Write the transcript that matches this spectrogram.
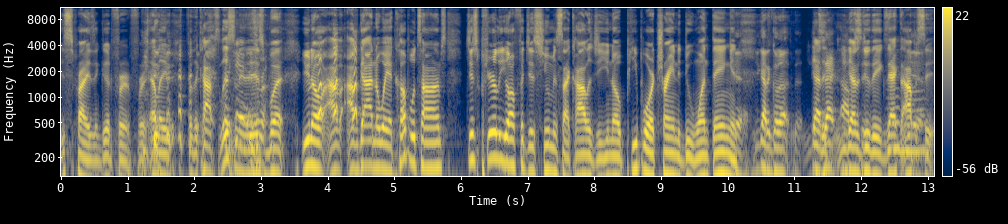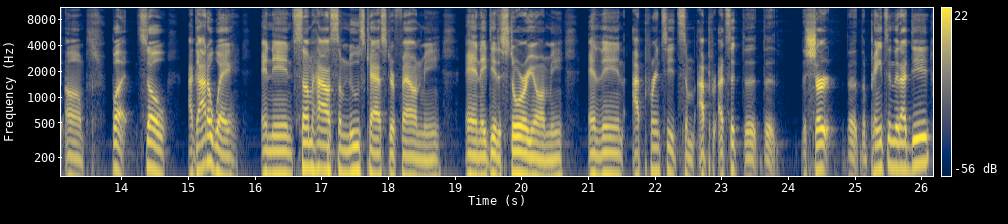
this probably isn't good for for LA for the cops listening to this, but you know I've I've gotten away a couple times just purely off of just human psychology. You know, people are trained to do one thing and Yeah, you got to go to the you gotta exact you gotta do the exact opposite. Um, but so I got away, and then somehow some newscaster found me, and they did a story on me, and then I printed some. I pr- I took the the the shirt, the the painting that I did,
